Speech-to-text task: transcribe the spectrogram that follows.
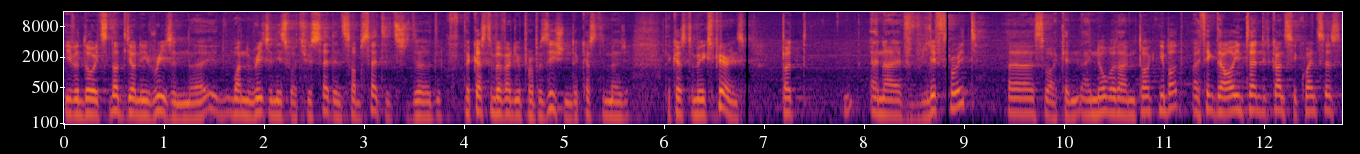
even though it's not the only reason, uh, one reason is what you said, and some said it's the, the, the customer value proposition, the customer, the customer experience. But, and I've lived through it, uh, so I can I know what I'm talking about. I think there are intended consequences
